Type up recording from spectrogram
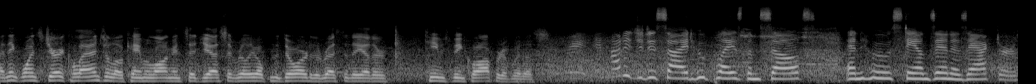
I think once Jerry Colangelo came along and said yes, it really opened the door to the rest of the other teams being cooperative with us. Great. And how did you decide who plays themselves and who stands in as actors?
